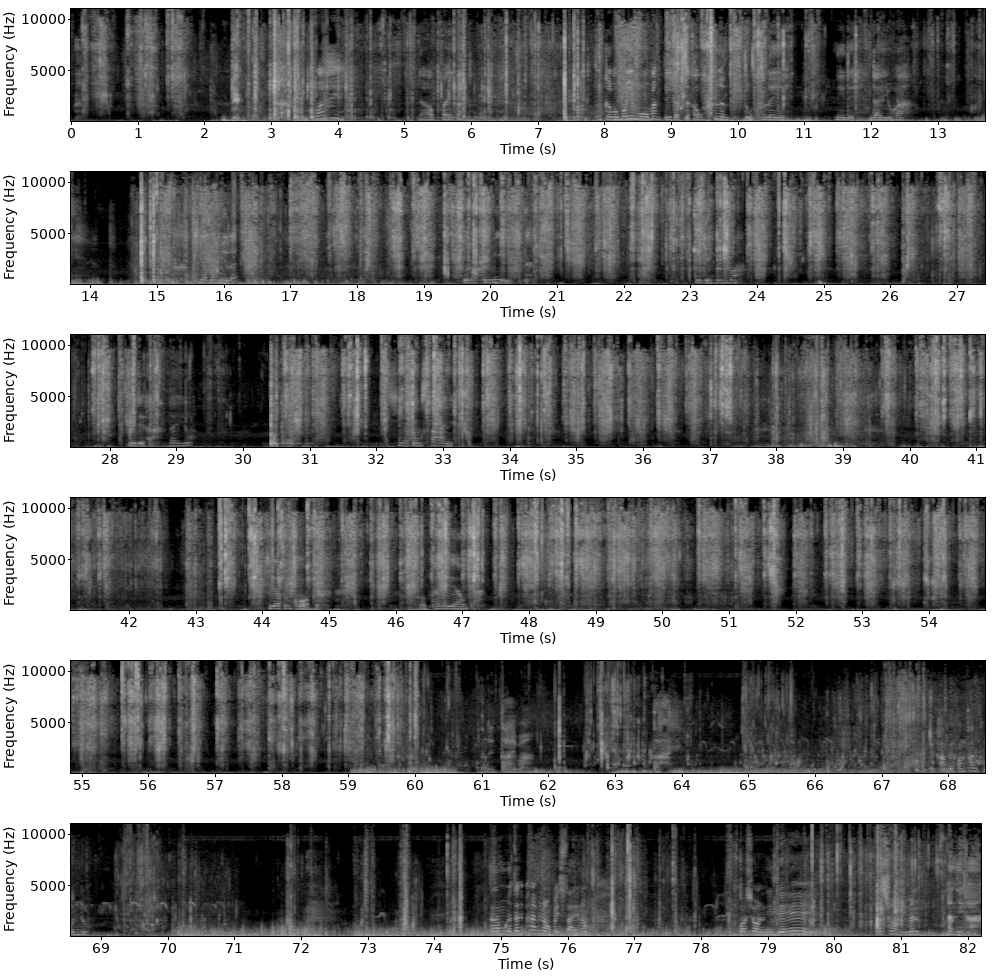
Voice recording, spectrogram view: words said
ว้ายเดี๋ยวเอาไปก่อนเกิดว่าไม่มีหมูมันตีก็จะเอาขึ้นสู่ทะเล นี่เด้ได้อยู่ค่ะ นี่เค ลียร์ตรงนี้แหละเพิ่มขึ้นมีอีกดีเด้แมันบ่นี่เด้ค่ะ ได้อยู่เคลียร์ตรงซ้ายนี่เคลียร์ตรงขอบ อบทะเลเอาจ้ะตัวนี้ตายปะตายไปคำไปฟังทางคุณดู แต่ละมือจะพาพี่น้องไปไซเนาะเพราะช่วงนี้ เด้เพราะช่วงนี้มันอันนี้ค่ะ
